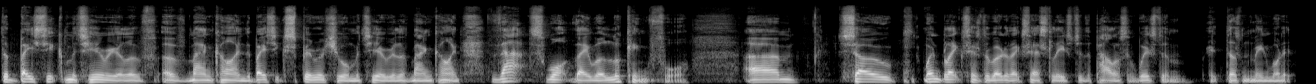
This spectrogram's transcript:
the basic material of of mankind, the basic spiritual material of mankind. That's what they were looking for. Um, so when Blake says the road of excess leads to the palace of wisdom, it doesn't mean what it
